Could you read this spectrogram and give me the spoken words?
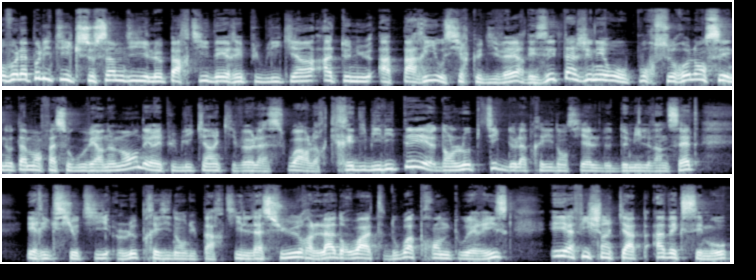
Au volet politique, ce samedi, le Parti des Républicains a tenu à Paris, au cirque d'hiver, des États généraux pour se relancer, notamment face au gouvernement, des Républicains qui veulent asseoir leur crédibilité dans l'optique de la présidentielle de 2027. Éric Ciotti, le président du parti, l'assure, la droite doit prendre tous les risques et affiche un cap avec ces mots.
